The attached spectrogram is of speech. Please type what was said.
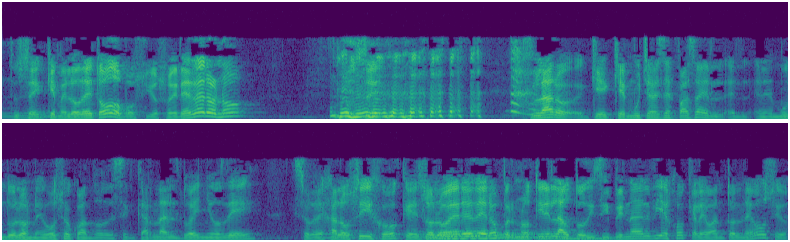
Entonces, que me lo dé todo, pues yo soy heredero, ¿no? Entonces, claro, que, que muchas veces pasa en, en- en el mundo de los negocios cuando desencarna el dueño de, se lo deja a los hijos, que son los herederos, pero no tienen la autodisciplina del viejo que levantó el negocio.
